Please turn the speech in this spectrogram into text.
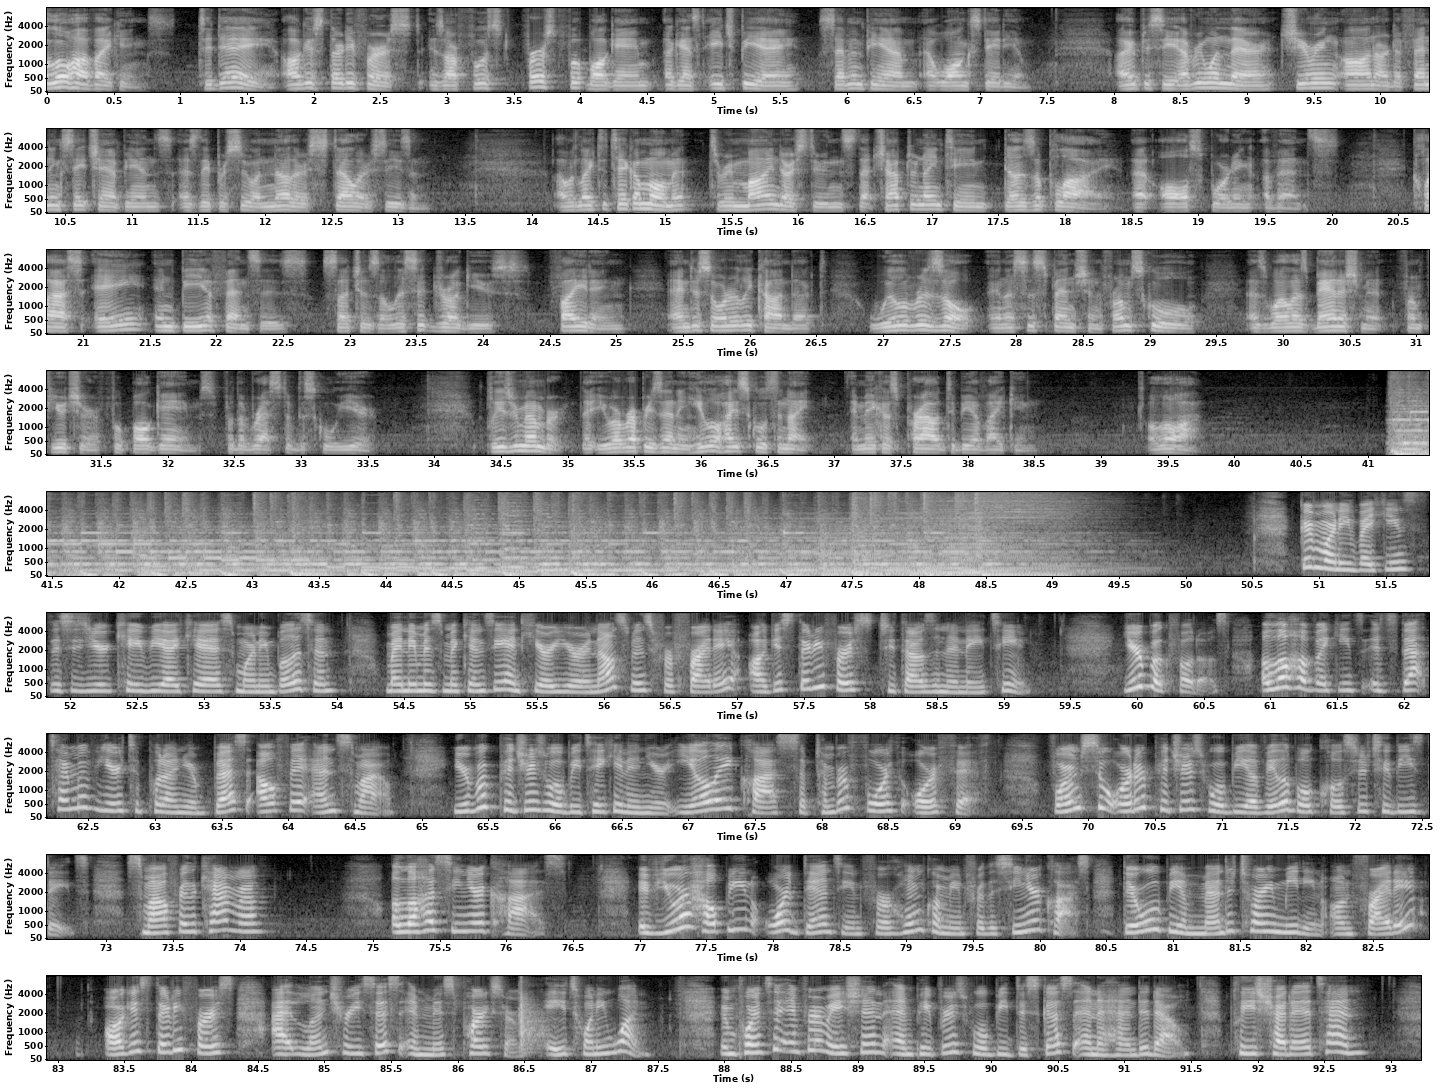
Aloha Vikings. Today, August 31st, is our first, first football game against HBA, 7 p.m. at Wong Stadium. I hope to see everyone there cheering on our defending state champions as they pursue another stellar season. I would like to take a moment to remind our students that Chapter 19 does apply at all sporting events. Class A and B offenses, such as illicit drug use, fighting, and disorderly conduct, will result in a suspension from school as well as banishment from future football games for the rest of the school year. Please remember that you are representing Hilo High School tonight and make us proud to be a Viking. Aloha. Good morning, Vikings. This is your KVIKS Morning Bulletin. My name is Mackenzie, and here are your announcements for Friday, August 31st, 2018. Yearbook photos. Aloha Vikings, it's that time of year to put on your best outfit and smile. Yearbook pictures will be taken in your ELA class September 4th or 5th. Forms to order pictures will be available closer to these dates. Smile for the camera. Aloha Senior Class. If you are helping or dancing for homecoming for the senior class, there will be a mandatory meeting on Friday, August 31st at lunch recess in Miss Park's room, A21. Important information and papers will be discussed and handed out. Please try to attend.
